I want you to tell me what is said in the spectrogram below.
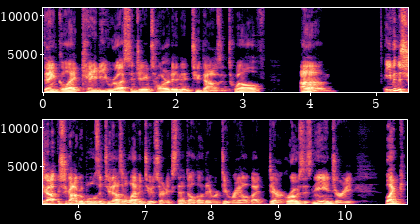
Think like KD Russ and James Harden in 2012. Um, even the Chicago Bulls in 2011 to a certain extent, although they were derailed by Derrick Rose's knee injury, like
